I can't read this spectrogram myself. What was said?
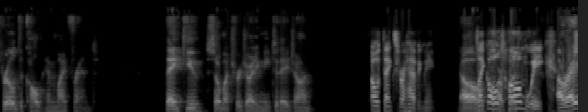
thrilled to call him my friend. Thank you so much for joining me today, John. Oh, thanks for having me. Oh, it's like old home week. All right,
